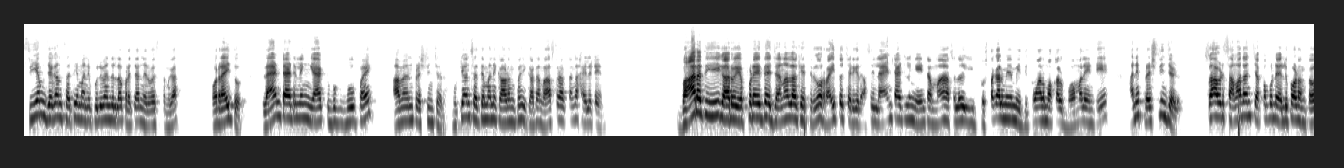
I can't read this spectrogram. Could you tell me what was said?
సీఎం జగన్ సతీమణి పులివెందుల్లో ప్రచారం నిర్వహిస్తుండగా ఓ రైతు ల్యాండ్ టైటిలింగ్ యాక్ట్ బుక్ భూపై ఆమెను ప్రశ్నించారు. ముఖ్యమంత్రి సతీమణి కావడంతో ఈ ఘటన రాష్ట్ర వ్యాప్తంగా హైలైట్ అయింది. భారతి గారు ఎప్పుడైతే జనాల్లోకి తిరిగో రైతు వచ్చి అడిగారు అసలు ల్యాండ్ టైటిలింగ్ ఏంటమ్మా? అసలు ఈ పుస్తకాల మీద మీ దిక్కుమాల మొక్కల బొమ్మలు ఏంటి? అని ప్రశ్నించాడు. సో ఆవిడ సమాధానం చెప్పకుండా వెళ్ళిపోవడంతో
